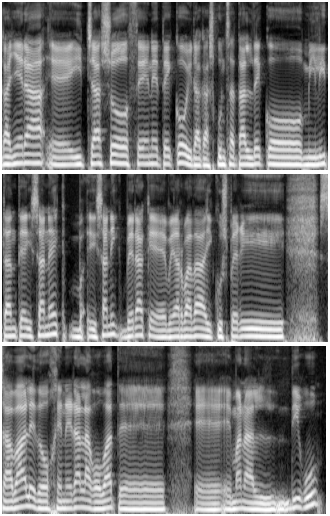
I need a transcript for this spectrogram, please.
Gainera, e, itxaso CNT-ko irakaskuntza taldeko militantea izanek, izanik berak e, behar bada ikuspegi zabal edo generalago bat e, e, eman aldigu.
